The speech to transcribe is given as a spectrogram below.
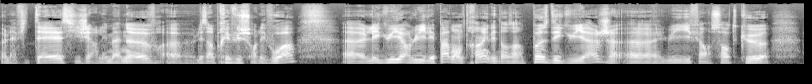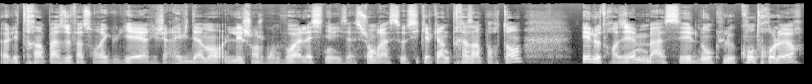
la vitesse, il gère les manœuvres, les imprévus sur les voies. L'aiguilleur, lui, il n'est pas dans le train, il est dans un poste d'aiguillage. lui, il fait en sorte que les trains passent de façon régulière. Il gère évidemment les changements de voie, la signalisation. Bref, c'est aussi quelqu'un de très important. Et le troisième, bah, c'est donc le contrôleur.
